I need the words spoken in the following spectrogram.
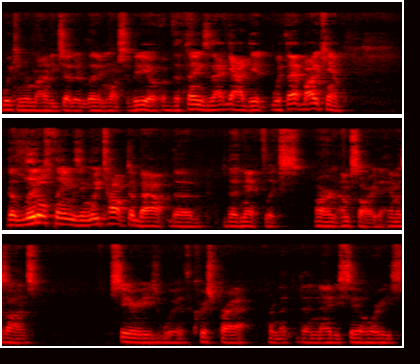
we can remind each other to let him watch the video of the things that guy did with that body cam the little things, and we talked about the the Netflix or I'm sorry, the Amazon's series with Chris Pratt from the, the Navy SEAL where he's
